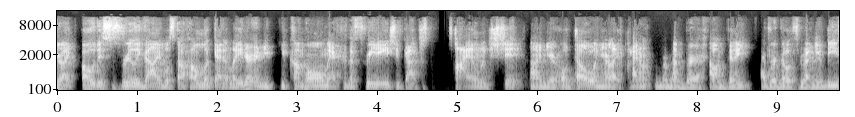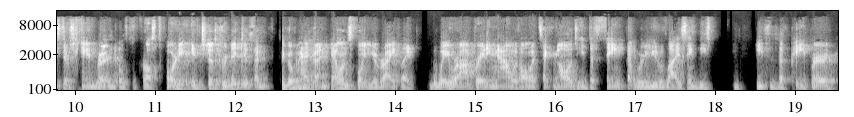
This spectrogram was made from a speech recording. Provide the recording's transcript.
are like, oh, this is really valuable stuff. I'll look at it later. And you, you come home after the three days, you've got just a pile of shit on your hotel and you're like, I don't remember how I'm going to ever go through any of these. There's handwritten notes across the board. It's just ridiculous. And to go back on Kellan's point, you're right. Like the way we're operating now with all the technology and to think that we're utilizing these pieces of paper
